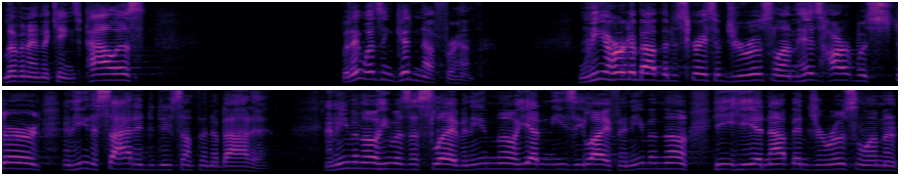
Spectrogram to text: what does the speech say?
Living in the king's palace. But it wasn't good enough for him. When he heard about the disgrace of Jerusalem, his heart was stirred and he decided to do something about it. And even though he was a slave, and even though he had an easy life, and even though he, he had not been Jerusalem, and,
